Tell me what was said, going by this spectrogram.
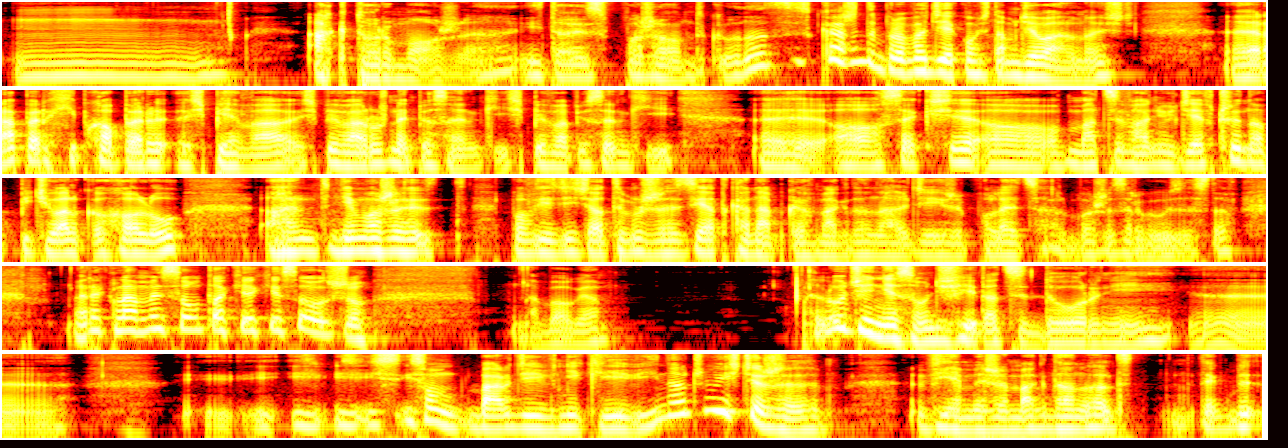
mm, aktor może i to jest w porządku. No, każdy prowadzi jakąś tam działalność. Raper, hip-hopper śpiewa, śpiewa różne piosenki. Śpiewa piosenki e, o seksie, o obmacywaniu dziewczyn, o piciu alkoholu, a nie może powiedzieć o tym, że zjadł kanapkę w McDonaldzie i że poleca, albo że zrobił zestaw. Reklamy są takie, jakie są. Zresztą, na Boga. Ludzie nie są dzisiaj tacy durni e, i, i, i, i, są bardziej wnikliwi. No oczywiście, że wiemy, że McDonald's, jakby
